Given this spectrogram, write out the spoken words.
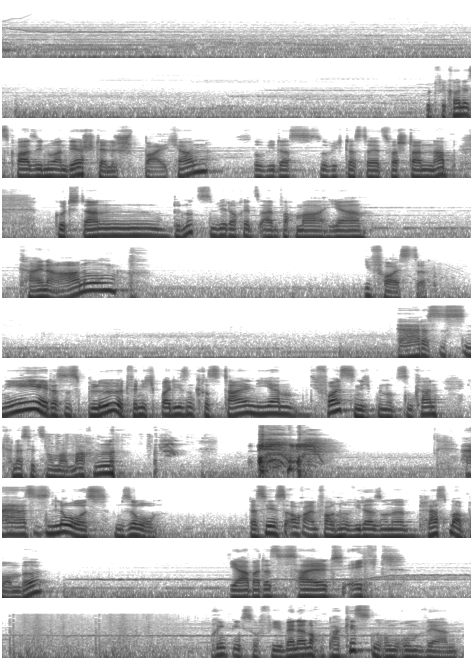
Gut, wir können jetzt quasi nur an der Stelle speichern. So wie, das, so wie ich das da jetzt verstanden habe. Gut, dann benutzen wir doch jetzt einfach mal hier... Keine Ahnung. Die Fäuste. Ja, das ist... Nee, das ist blöd, wenn ich bei diesen Kristallen hier die Fäuste nicht benutzen kann. Ich kann das jetzt nochmal machen. ah, was ist denn los? So. Das hier ist auch einfach nur wieder so eine Plasmabombe. Ja, aber das ist halt echt... Bringt nicht so viel. Wenn da noch ein paar Kisten rumrum wären.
